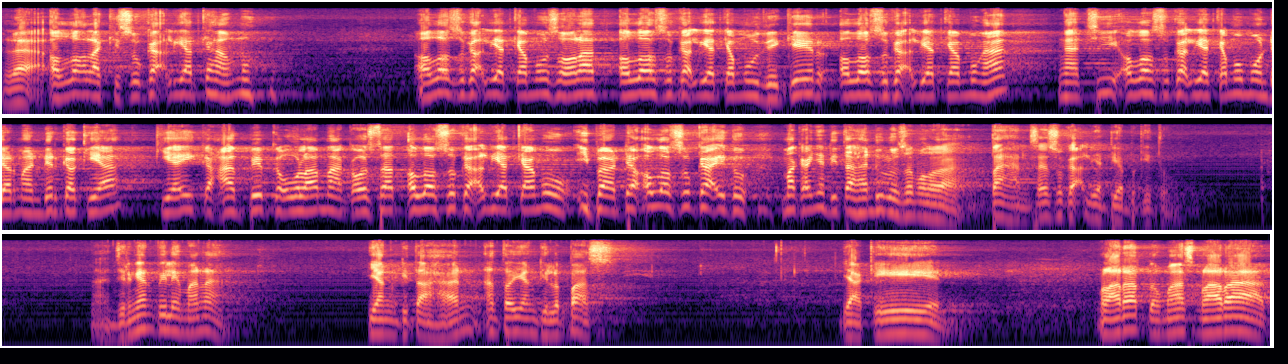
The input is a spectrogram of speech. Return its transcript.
Lah Allah lagi suka lihat kamu. Allah suka lihat kamu sholat. Allah suka lihat kamu zikir. Allah suka lihat kamu nggak ngaji Allah suka lihat kamu mondar mandir ke kiai kiai ke habib ke ulama ke ustad Allah suka lihat kamu. Ibadah Allah suka itu. Makanya ditahan dulu sama Allah. Tahan saya suka lihat dia begitu. Nah jenengan pilih mana? Yang ditahan atau yang dilepas? Yakin. Melarat dong mas melarat.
